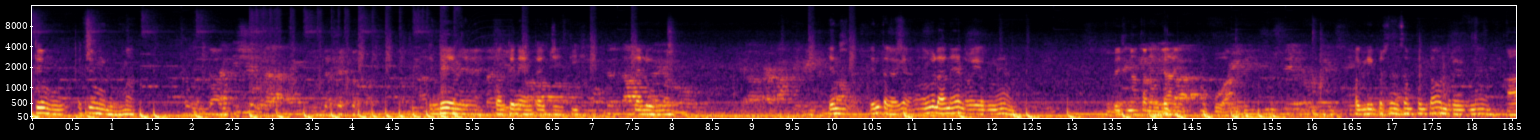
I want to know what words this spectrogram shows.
Ito yung, ito yung luma. Least yun Hindi, yan eh, Continental GT na luma. Yan, yan talaga. Ah, wala na yan, rare na yan. Ito yung sinatanong niya, yung upuan. Paglipas ng 10 taon, rare na yan. Ha?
